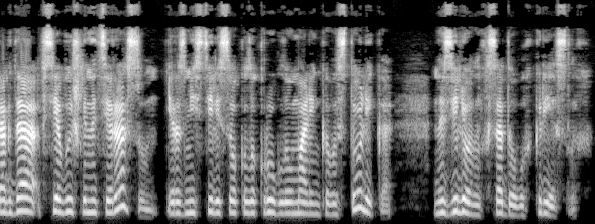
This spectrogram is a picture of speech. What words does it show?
Когда все вышли на террасу и разместились около круглого маленького столика на зеленых садовых креслах,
